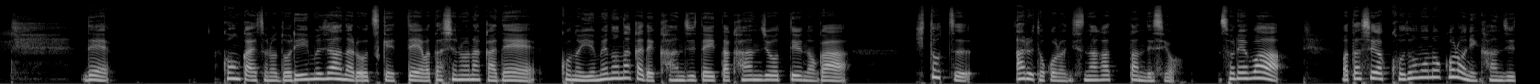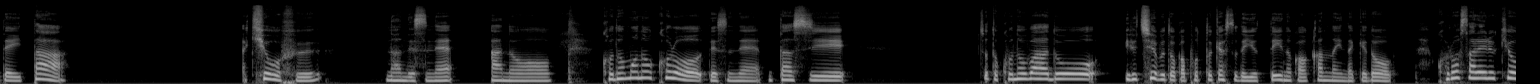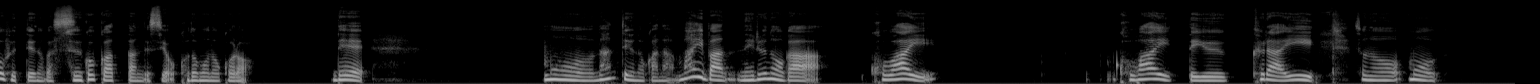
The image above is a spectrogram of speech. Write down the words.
で、今回そのドリームジャーナルをつけて、私の中で、この夢の中で感じていた感情っていうのが、一つあるところにつながったんですよ。それは、私が子供の頃に感じていた恐怖なんですね。あの、子供の頃ですね、私、ちょっとこのワードを YouTube とかポッドキャストで言っていいのかわかんないんだけど、殺される恐怖っていうのがすごくあったんですよ、子供の頃。で、もう、なんていうのかな、毎晩寝るのが怖い、怖いっていうくらい、その、もう、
